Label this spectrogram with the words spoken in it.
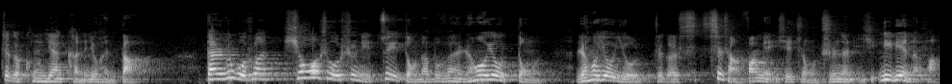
这个空间可能就很大。但是如果说销售是你最懂的部分，然后又懂，然后又有这个市市场方面一些这种职能一些历练的话，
